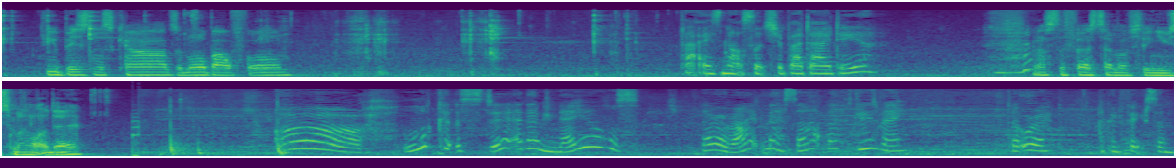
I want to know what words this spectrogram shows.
A few business cards, a mobile phone. That is not such a bad idea. That's the first time I've seen you smile today. Oh, look at the state of them nails. They're a right mess, aren't they? Excuse me. Don't worry, I can fix them.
